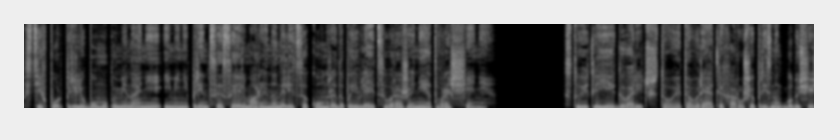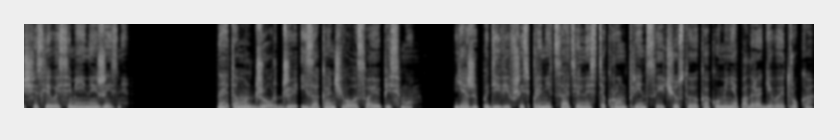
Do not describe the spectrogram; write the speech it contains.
С тех пор при любом упоминании имени принцессы Эльмарена на лице Конрада появляется выражение отвращения. Стоит ли ей говорить, что это вряд ли хороший признак будущей счастливой семейной жизни? На этом Джорджи и заканчивала свое письмо. Я же, подивившись проницательности кронпринца и чувствуя, как у меня подрагивает рука,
